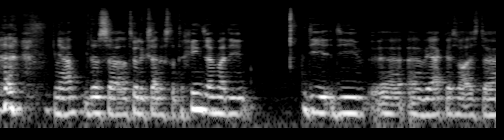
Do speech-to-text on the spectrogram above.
ja, dus natuurlijk zijn er strategieën zeg maar, die, die, die werken zoals de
